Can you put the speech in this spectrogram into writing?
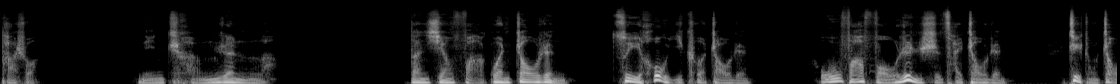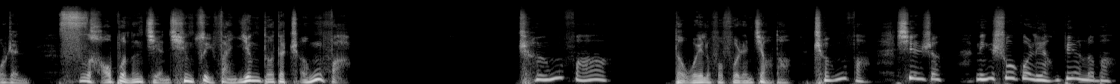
他说：“您承认了，但向法官招认，最后一刻招认，无法否认时才招认，这种招认。”丝毫不能减轻罪犯应得的惩罚。惩罚，德维勒夫夫人叫道：“惩罚，先生，您说过两遍了吧？”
